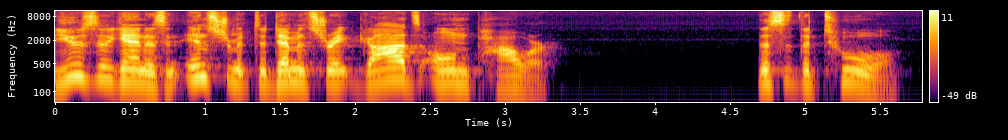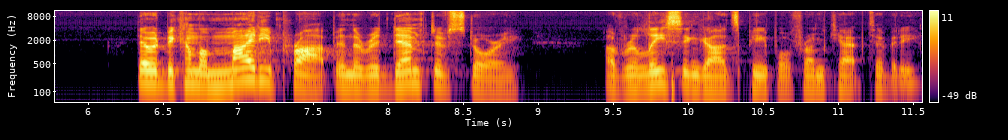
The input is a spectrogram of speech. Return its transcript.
used it again as an instrument to demonstrate God's own power. This is the tool that would become a mighty prop in the redemptive story of releasing God's people from captivity.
